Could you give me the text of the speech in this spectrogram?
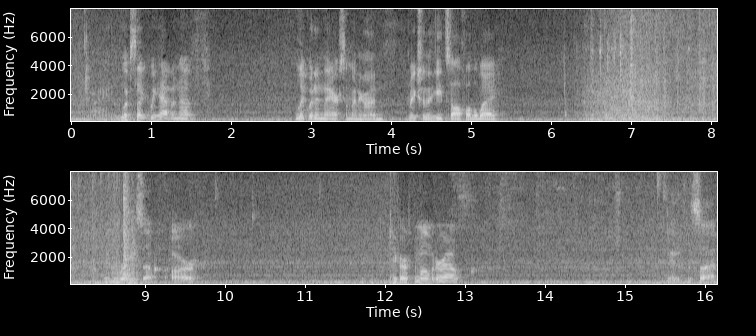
Alright, looks like we have enough liquid in there, so I'm going to go ahead and make sure the heat's off all the way. And raise up our, take our thermometer out, leave it to the side.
